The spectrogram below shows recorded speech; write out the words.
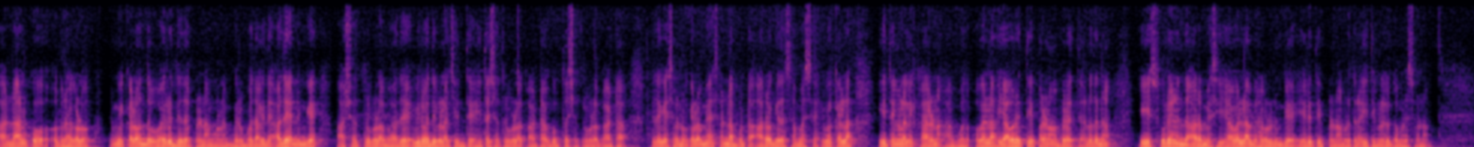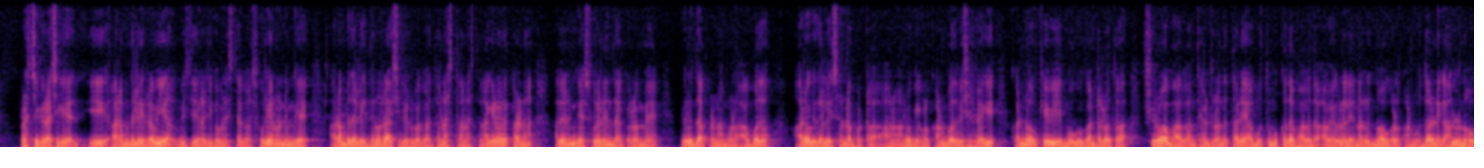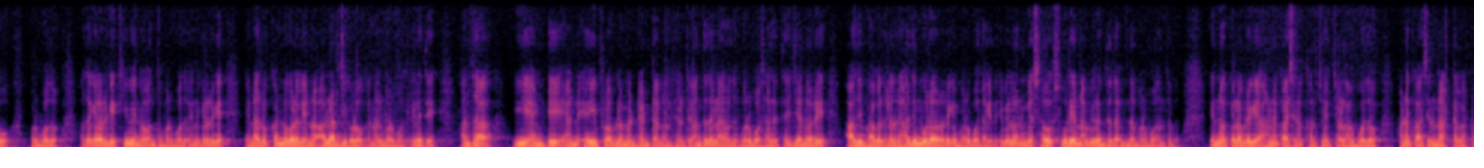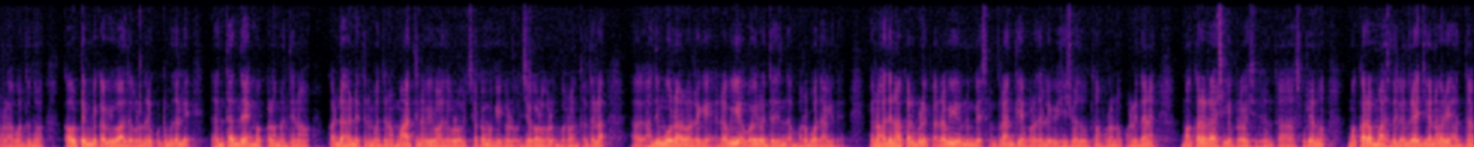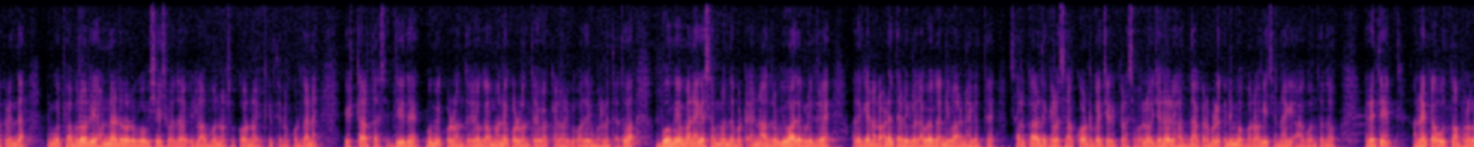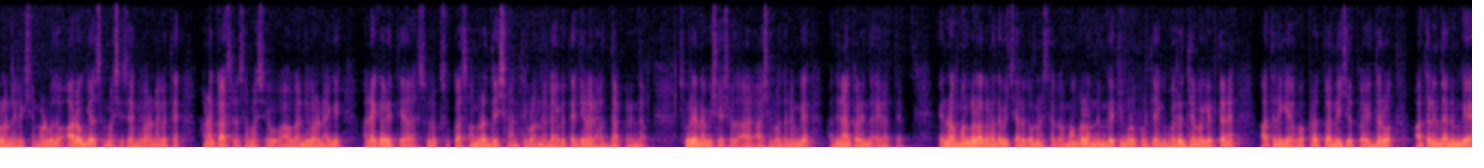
ಆ ನಾಲ್ಕು ಗ್ರಹಗಳು ನಿಮಗೆ ಕೆಲವೊಂದು ವೈರುಧ್ಯದ ಪರಿಣಾಮಗಳನ್ನು ಬೀರಬಹುದಾಗಿದೆ. ಅದೇ ನಿಮಗೆ ಆ ಶತ್ರುಗಳ ಬಾಧೆ, ವಿರೋಧಿಗಳ ಚಿಂತೆ, ಹಿತಶತ್ರುಗಳ ಕಾಟ, ಗುಪ್ತ ಶತ್ರುಗಳ ಕಾಟ ಜೊತೆಗೆ ಸಣ್ಣ, ಕೆಲವೊಮ್ಮೆ ಸಣ್ಣ ಪುಟ್ಟ ಆರೋಗ್ಯದ ಸಮಸ್ಯೆ, ಇವಕ್ಕೆಲ್ಲ ಈ ತಿಂಗಳಲ್ಲಿ ಕಾರಣ ಆಗ್ಬೋದು. ಅವೆಲ್ಲ ಯಾವ ರೀತಿ ಪರಿಣಾಮ ಬೀರುತ್ತೆ ಅನ್ನೋದನ್ನು ಈ ಸೂರ್ಯನಿಂದ ಆರಂಭಿಸಿ ಯಾವೆಲ್ಲ ಗ್ರಹಗಳು ನಿಮಗೆ ಈ ರೀತಿ ಪರಿಣಾಮ ಬೀರುತ್ತೆ ಈ ತಿಂಗಳಲ್ಲಿ ಗಮನಿಸೋಣ. ವೃಶ್ಚಿಕ ರಾಶಿಗೆ ಈ ಆರಂಭದಲ್ಲಿ ರವಿಯ ವಿಜಯ ಗಮನಿಸಿದಾಗ ಸೂರ್ಯನು ನಿಮಗೆ ಆರಂಭದಲ್ಲಿ ಧನುರಾಶಿಯಲ್ಲಿರುವಾಗ ಧನಸ್ಥಾನಸ್ಥನಾಗಿರೋ ಕಾರಣ ಅಲ್ಲಿ ನಿಮಗೆ ಸೂರ್ಯನಿಂದ ಕೆಲವೊಮ್ಮೆ ವಿರುದ್ಧ ಪರಿಣಾಮಗಳು ಆಗ್ಬೋದು. ಆರೋಗ್ಯದಲ್ಲಿ ಸಣ್ಣ ಪುಟ್ಟ ಆರೋಗ್ಯಗಳು ಕಾಣ್ಬೋದು. ವಿಶೇಷವಾಗಿ ಕಣ್ಣು, ಕಿವಿ, ಮೂಗು, ಗಂಟಲು ಅಥವಾ ಶಿರೋಭಾಗ ಅಂತ ಹೇಳ್ತಾರೆ. ಅಂದರೆ ತಲೆ, ಮತ್ತು, ಮುಖದ ಭಾಗದ ಅವಯಗಳಲ್ಲಿ ಏನಾದರೂ ನೋವುಗಳು ಕಾಣ್ಬೋದು. ಉದಾಹರಣೆಗೆ ಹಲ್ಲು ನೋವು ಬರ್ಬೋದು. ಅಥವಾ ಕೆಲವರಿಗೆ ಕಿವಿ ನೋವು ಅಂತ ಬರ್ಬೋದು. ಇನ್ನು ಕೆಲವರಿಗೆ ಏನಾದರೂ ಕಣ್ಣುಗಳಲ್ಲಿ ಏನಾದರೂ ಅಲರ್ಜಿಗಳು ಏನಾದರೂ ಬರ್ಬೋದು. ಈ ರೀತಿ ಅಂಥ E N T and a problem and dental ಅಂತ ಹೇಳ್ತೀವಿ. ಅಂಥದ್ದೆಲ್ಲ ಯಾವುದು ಬರ್ಬೋದು ಸಾಧ್ಯತೆ? ಜನವರಿ ಆದಿ ಭಾಗದಲ್ಲಿ ಅಂದರೆ ಹದಿಮೂರರವರೆಗೆ ಬರ್ಬೋದಾಗಿದೆ. ಇವೆಲ್ಲ ನಿಮಗೆ ಸೌ, ಸೂರ್ಯನ ವಿರುದ್ಧದಿಂದ ಬರ್ಬೋದಂಥದ್ದು. ಇನ್ನು ಕೆಲವರಿಗೆ ಹಣಕಾಸಿನ ಖರ್ಚು ಹೆಚ್ಚಳ ಆಗ್ಬೋದು ಹಣಕಾಸಿನ ನಷ್ಟ ಕಷ್ಟಗಳಾಗುವಂಥದ್ದು ಕೌಟುಂಬಿಕ ವಿವಾದಗಳು ಅಂದರೆ ಕುಟುಂಬದಲ್ಲಿ ತಂದೆ, ಮಕ್ಕಳ ಮಧ್ಯನೋ ಗಂಡ ಹೆಂಡತಿನ ಮಧ್ಯನ ಮಾತಿನ ವಿವಾದಗಳು, ಚಕಮಕಿಗಳು, ಜಗಳಗಳು ಬರುವಂಥದ್ದೆಲ್ಲ ಹದಿಮೂರರವರೆಗೆ ರವಿಯ ವೈರುಧ್ಯದಿಂದ ಬರಬಹುದಾಗಿದೆ. ಏನು ಹದಿನಾಲ್ಕರ ಬಳಿಕ ರವಿಯು ನಿಮಗೆ ಸಂಕ್ರಾಂತಿಯ ಫಲದಲ್ಲಿ ವಿಶೇಷವಾದ ಉತ್ತಮ ಫಲವನ್ನು ಕೊಂಡಿದ್ದಾನೆ. ಮಕರ ರಾಶಿಗೆ ಪ್ರವೇಶಿಸುವಂಥ ಸೂರ್ಯನು ಮಕರ ಮಾಸದಲ್ಲಿ, ಅಂದರೆ ಜನವರಿ ಹದಿನಾಲ್ಕರಿಂದ ನಿಮಗೆ ಫೆಬ್ರವರಿ ಹನ್ನೆರಡರವರೆಗೂ ವಿಶೇಷವಾದ ಲಾಭವನ್ನು, ಸುಖವನ್ನು, ಕೀರ್ತಿಯನ್ನು ಕೊಡ್ತಾನೆ. ಇಷ್ಟಾರ್ಥ ಸಿದ್ಧಿ ಇದೆ. ಭೂಮಿ ಕೊಳ್ಳುವಂಥ ಯೋಗ, ಮನೆ ಕೊಳ್ಳುವಂಥ ಯೋಗ ಕೆಲವರಿಗೆ ಒದಗಿ ಬರಲಿದೆ. ಅಥವಾ ಭೂಮಿಯ ಮನೆಗೆ ಸಂಬಂಧಪಟ್ಟ ಏನಾದರೂ ವಿವಾದಗಳಿದ್ದರೆ ಅದಕ್ಕೆ ಏನಾದರೂ ಅಡೆತಡೆಗಳಿದ್ರೆ ಅವಾಗ ನಿವಾರಣೆ ಆಗುತ್ತೆ. ಸರ್ಕಾರದ ಕೆಲಸ, ಕೋರ್ಟ್ ಕಚೇರಿ ಕೆಲಸವೆಲ್ಲವೂ ಜನವರಿ ಹದಿನಾಲ್ಕರ ಬಳಿಕ ನಿಮ್ಮ ಪರವಾಗಿ ಚೆನ್ನಾಗಿ ಆಗುವಂಥದ್ದು. ಈ ರೀತಿ ಅನೇಕ ಉತ್ತಮ ಫಲಗಳನ್ನು ನಿರೀಕ್ಷೆ ಮಾಡ್ಬೋದು. ಆರೋಗ್ಯ ಸಮಸ್ಯೆ ಸಹ ನಿವಾರಣೆ ಆಗುತ್ತೆ. ಹಣಕಾಸಿನ ಸಮಸ್ಯೆಯು ಆಗ ನಿವಾರಣೆಯಾಗಿ ಅನೇಕ ರೀತಿಯ ಸುಖ ಸಮೃದ್ಧಿ ಶಾಂತಿಗಳು ನೆಲೆ ಆಗುತ್ತೆ ಜನವರಿ ಹದಿನಾಲ್ಕರಿಂದ. ಸೂರ್ಯನ ವಿಶೇಷವಾದ ಆಶೀರ್ವಾದ ನಿಮಗೆ ಹದಿನಾಲ್ಕರಿಂದ ಇರುತ್ತೆ. ಇನ್ನು ಮಂಗಳ ಗ್ರಹದ ವಿಚಾರ ಗಮನಿಸಿದಾಗ ಮಂಗಳನು ನಿಮಗೆ ತಿಂಗಳು ಪೂರ್ತಿಯಾಗಿ ವೈರುಧ್ಯವಾಗಿರ್ತಾನೆ. ಆತನಿಗೆ ವಕ್ರತ್ವ, ನೀಚತ್ವ ಇದ್ದರೂ ಆತನಿಂದ ನಿಮಗೆ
